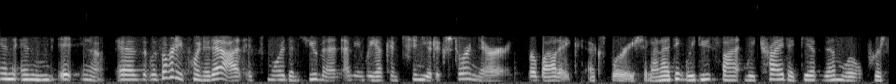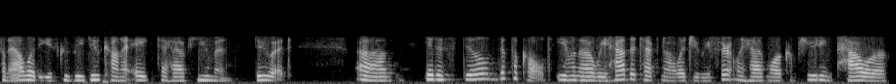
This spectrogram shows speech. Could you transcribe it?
and and it, you know, as it was already pointed out, it's more than human. I mean, we have continued extraordinary robotic exploration, and I think we do find we try to give them little personalities because we do kind of ache to have humans do it. Um, it is still difficult, even though we have the technology. We certainly have more computing power.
